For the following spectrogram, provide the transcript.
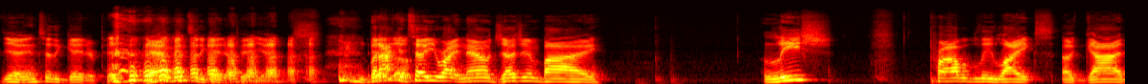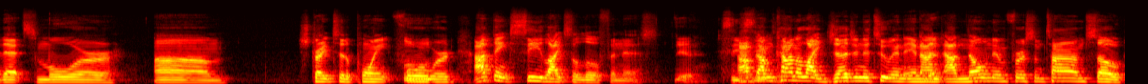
Yeah, into the gator pit. They haven't been to the gator pit yet. but I know? can tell you right now, judging by leash, probably likes a guy that's more um, straight to the point, forward. I think C likes a little finesse. Yeah. See, I'm. I'm kind of like judging the two, and, and Yeah. I, I've known them for some time. So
